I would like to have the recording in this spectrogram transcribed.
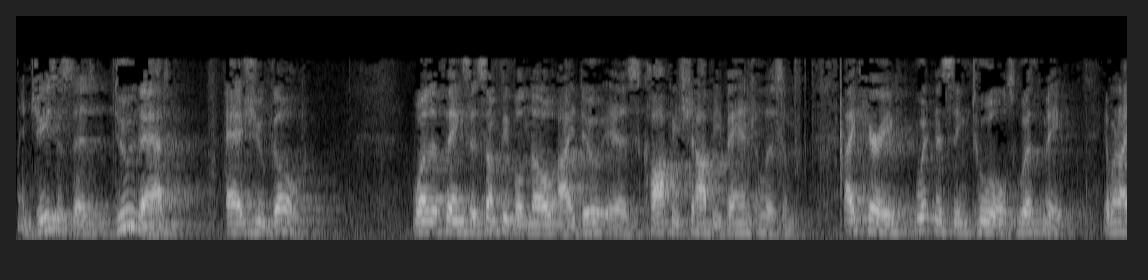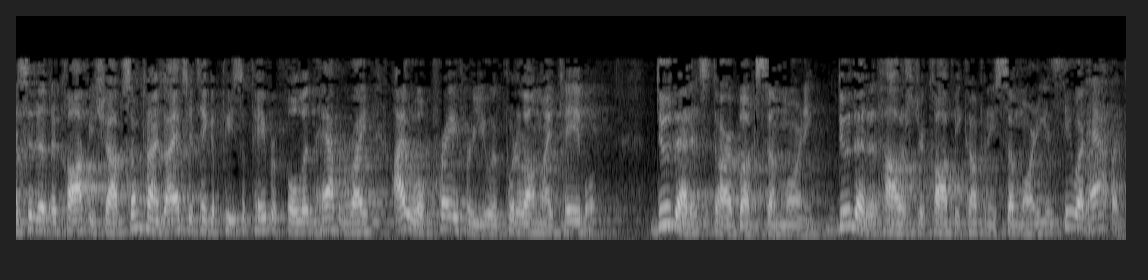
And Jesus says, do that as you go. One of the things that some people know I do is coffee shop evangelism. I carry witnessing tools with me. And when I sit at the coffee shop, sometimes I actually take a piece of paper, fold it in half, and write, I will pray for you, and put it on my table. Do that at Starbucks some morning. Do that at Hollister Coffee Company some morning and see what happens.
